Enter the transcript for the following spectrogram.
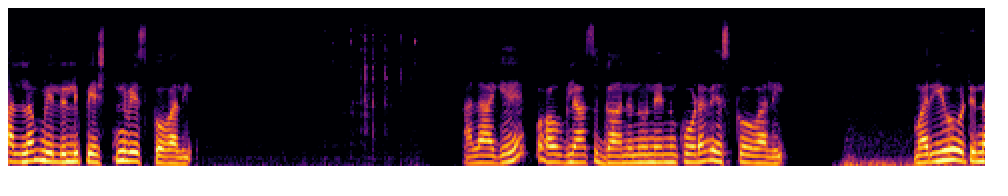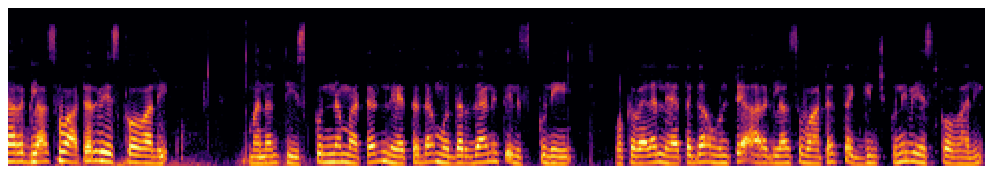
అల్లం వెల్లుల్లి పేస్ట్ని వేసుకోవాలి. అలాగే పావు గ్లాసు గాను నూనెను కూడా వేసుకోవాలి. మరియు ఒకటిన్నర గ్లాసు వాటర్ వేసుకోవాలి. మనం తీసుకున్న మటన్ లేతదా ముదరదా అని తెలుసుకుని ఒకవేళ లేతగా ఉంటే అర గ్లాసు వాటర్ తగ్గించుకుని వేసుకోవాలి.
